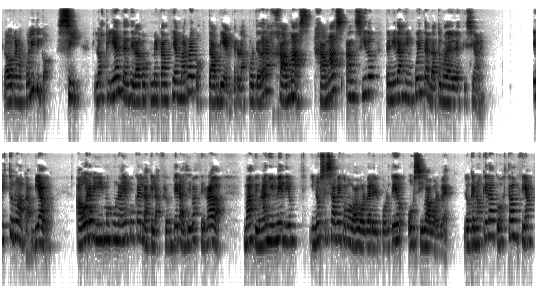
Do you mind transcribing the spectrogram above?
Los órganos políticos, sí. Los clientes de la mercancía en Marruecos, también. Pero las porteadoras jamás, jamás han sido tenidas en cuenta en la toma de decisiones. Esto no ha cambiado. Ahora vivimos una época en la que la frontera lleva cerrada más de un año y medio y no se sabe cómo va a volver el porteo o si va a volver. Lo que nos queda constancia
